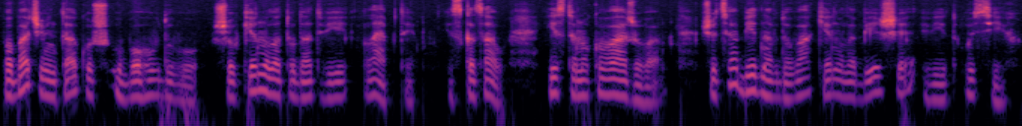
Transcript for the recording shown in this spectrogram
Побачив він також убогу вдову, що вкинула туди дві лепти, і сказав істинно коважува, що ця бідна вдова кинула більше від усіх.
